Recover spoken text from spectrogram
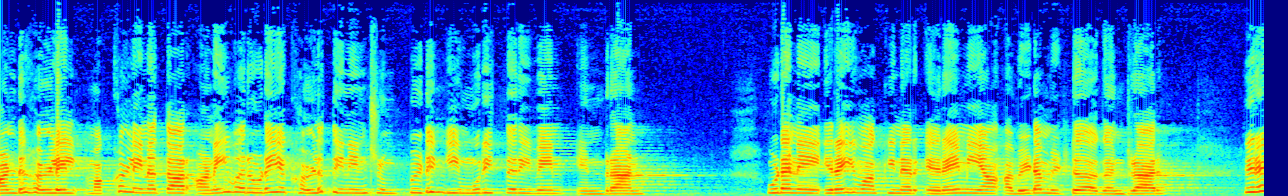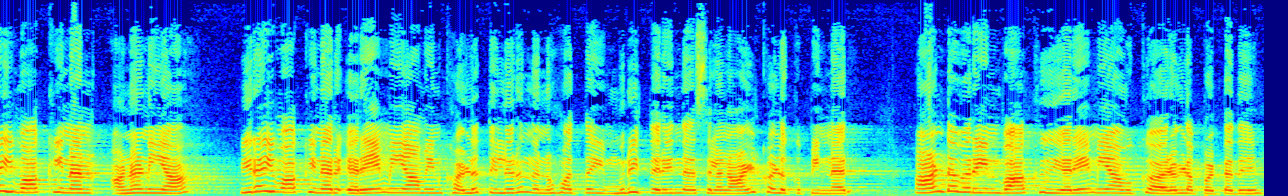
ஆண்டுகளில் மக்கள் இனத்தார் அனைவருடைய கழுத்தினின்றும் பிடுங்கி முறித்தெறிவேன் என்றான். உடனே இறைவாக்கினர் எரேமியா அவ்விடம் விட்டு அகன்றார். இறைவாக்கினன் அனனியா இறைவாக்கினர் எரேமியாவின் கழுத்திலிருந்த நுகத்தை முறித்தெறிந்த சில நாட்களுக்கு பின்னர் ஆண்டவரின் வாக்கு எரேமியாவுக்கு அருளப்பட்டது.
